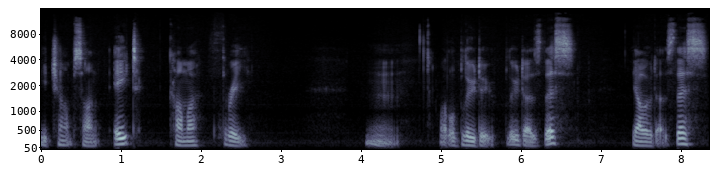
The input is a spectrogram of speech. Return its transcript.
He chomps on 8, comma 3. Hmm, what'll blue do? Blue does this, yellow does this,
